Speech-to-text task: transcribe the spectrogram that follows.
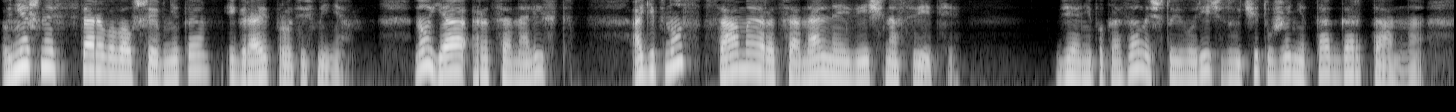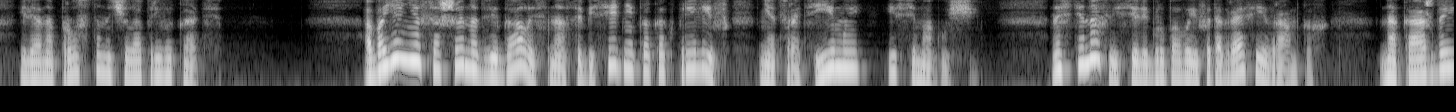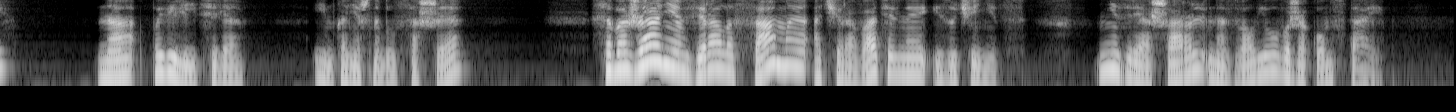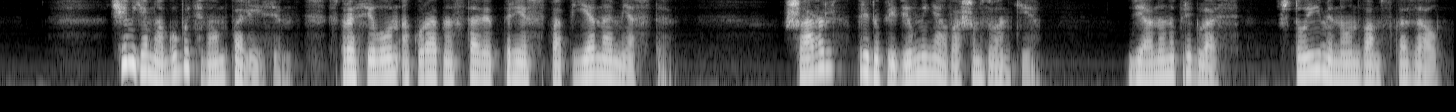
Внешность старого волшебника играет против меня. Но я рационалист, а гипноз — самая рациональная вещь на свете. Диане показалось, что его речь звучит уже не так гортанно, или она просто начала привыкать. Обаяние Саше надвигалось на собеседника, как прилив, неотвратимый и всемогущий. На стенах висели групповые фотографии в рамках. На каждой на повелителя. Им, конечно, был Саше. С обожанием взирала самая очаровательная из учениц. Не зря Шарль назвал его вожаком стаи. «Чем я могу быть вам полезен?» — спросил он, аккуратно ставя пресс-папье на место. «Шарль предупредил меня о вашем звонке». Диана напряглась. «Что именно он вам сказал?»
